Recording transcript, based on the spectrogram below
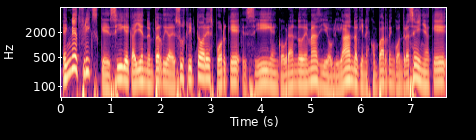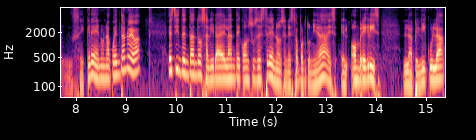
En Netflix, que sigue cayendo en pérdida de suscriptores porque siguen cobrando de más y obligando a quienes comparten contraseña que se creen una cuenta nueva, está intentando salir adelante con sus estrenos. En esta oportunidad es El Hombre Gris, la película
